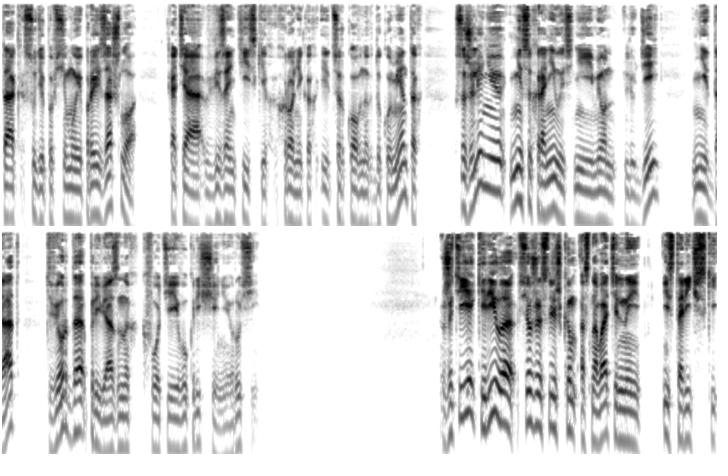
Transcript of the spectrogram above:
Так, судя по всему, и произошло, хотя в византийских хрониках и церковных документах, к сожалению, не сохранилось ни имен людей, ни дат, твердо привязанных к Фотиеву крещению Руси. Житие Кирилла все же слишком основательный исторический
